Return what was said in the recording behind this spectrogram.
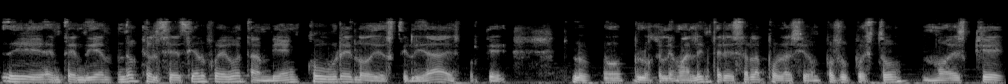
entendiendo que el cese al fuego también cubre lo de hostilidades, porque lo, lo, lo que más le interesa a la población, por supuesto, no es que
